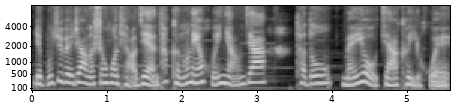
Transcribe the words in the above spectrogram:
也不具备这样的生活条件，他可能连回娘家，他都没有家可以回，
